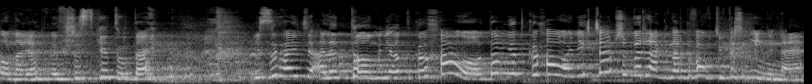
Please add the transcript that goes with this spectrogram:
Ona jak my wszystkie tutaj. I słuchajcie, ale to mnie odkochało. To mnie odkochało. Nie chciałam, żeby Ragnar gwałcił też inne.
